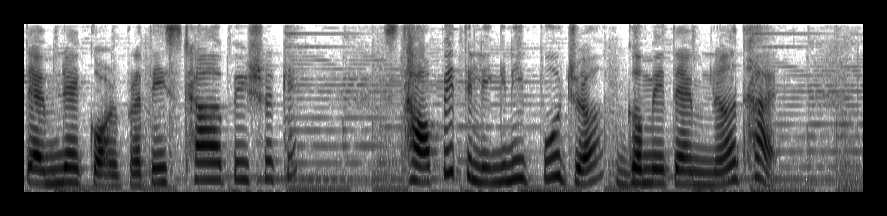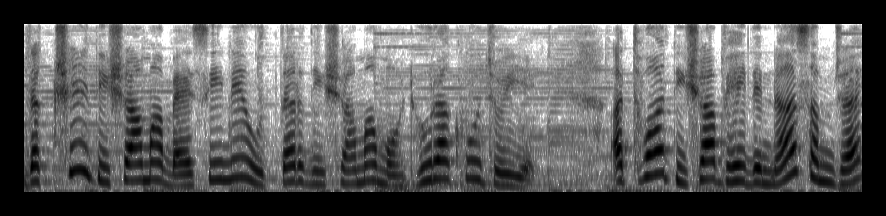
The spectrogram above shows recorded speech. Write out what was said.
તેમને કોણ પ્રતિષ્ઠા આપી શકે? સ્થાપિત લિંગની પૂજા ગમે તેમ ન થાય. દક્ષિણ દિશામાં બેસીને ઉત્તર દિશામાં મોઢું રાખવું જોઈએ. અથવા દિશાભેદ ન સમજાય,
